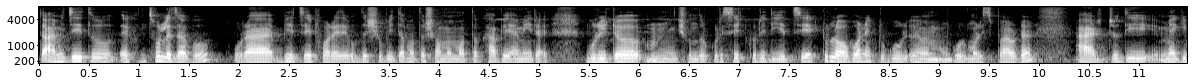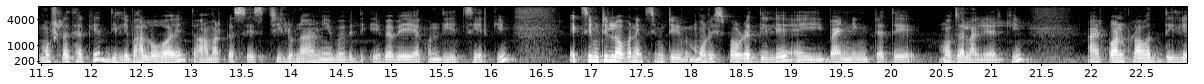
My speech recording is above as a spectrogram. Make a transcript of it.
তো আমি যেহেতু এখন চলে যাব, ওরা ভেজে পরে ওদের সুবিধা মতো, সময় মতো খাবে। আমি গুঁড়িটা সুন্দর করে সেট করে দিয়েছি। একটু লবণ, একটু গোলমরিচ পাউডার আর যদি ম্যাগি মশলা থাকে, দিলে ভালো হয়। তো আমার কাছে ছিল না, আমি এভাবে এভাবেই এখন দিয়েছি আর কি। এক চিমটি লবণ এক চিমটি মরিচ পাউডার দিলে এই বাইন্ডিংটাতে মজা লাগে আর কি। আর কর্নফ্লাওয়ার দিলে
